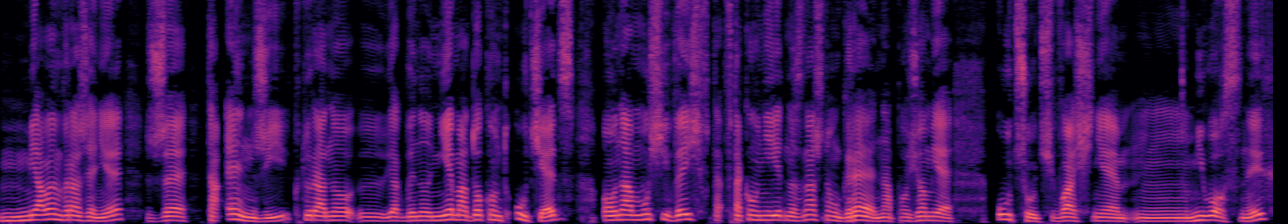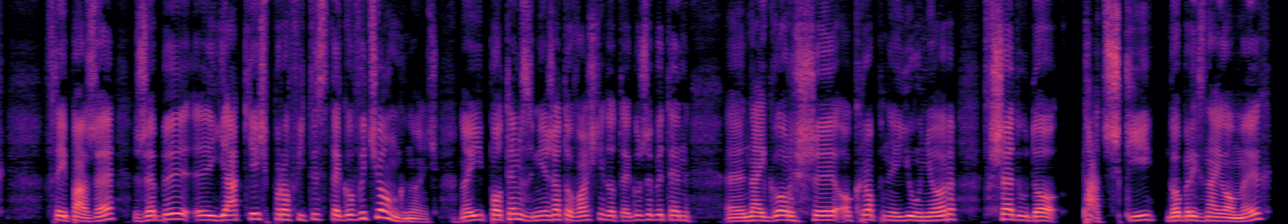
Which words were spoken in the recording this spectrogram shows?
miałem wrażenie, że ta Angie, która no y, jakby no nie ma dokąd uciec, ona musi wejść w, ta, w taką niejednoznaczną grę na poziomie uczuć właśnie mm, miłosnych, w tej parze, żeby y, jakieś profity z tego wyciągnąć. No i potem zmierza to właśnie do tego, żeby ten e, najgorszy, okropny junior wszedł do paczki dobrych znajomych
